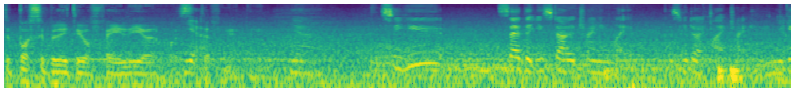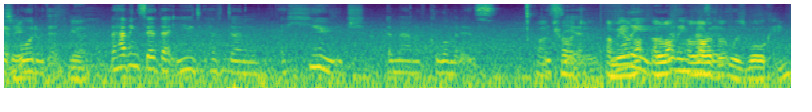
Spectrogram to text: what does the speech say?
the possibility of failure was Yeah. definitely. Yeah. So you said that you started training late because you don't like training and you That's get it. bored with it. Yeah. But having said that, you have done a huge amount of kilometres I this tried year. to. I mean, really, a, lot, really a lot of it was walking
